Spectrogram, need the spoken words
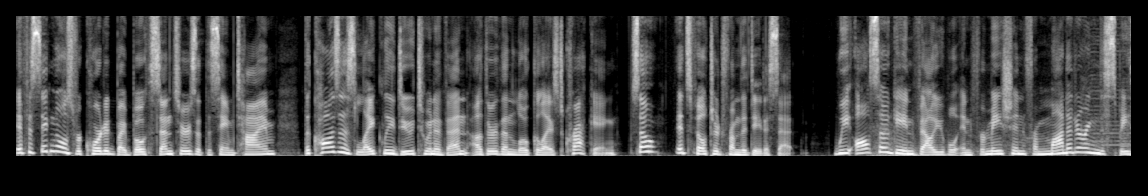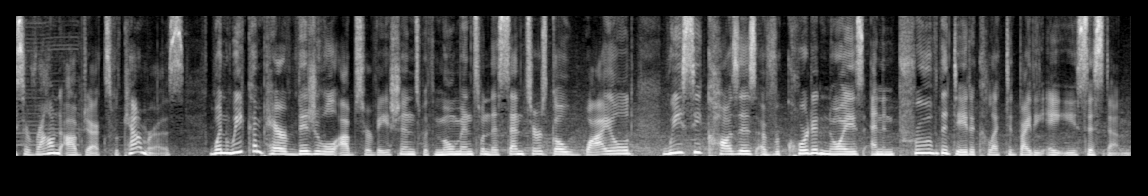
If a signal is recorded by both sensors at the same time, the cause is likely due to an event other than localized cracking, so it's filtered from the dataset. We also gain valuable information from monitoring the space around objects with cameras. When we compare visual observations with moments when the sensors go wild, we see causes of recorded noise and improve the data collected by the AE system.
